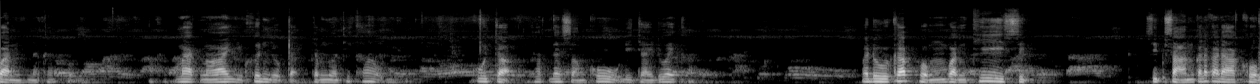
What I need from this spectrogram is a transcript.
วันนะครับผมมากน้อยอยู่ขึ้นอยู่กับจำนวนที่เข้า คู่เจาะครับได้2คู่ดีใจด้วยครับ มาดูครับผมวันที่10 13 กรกฎาคม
